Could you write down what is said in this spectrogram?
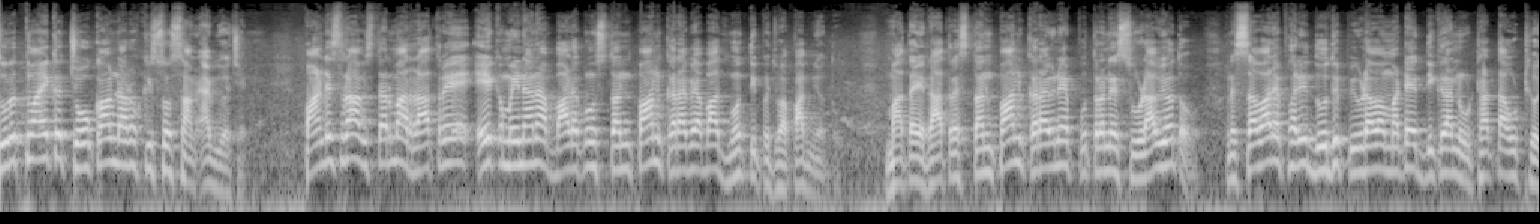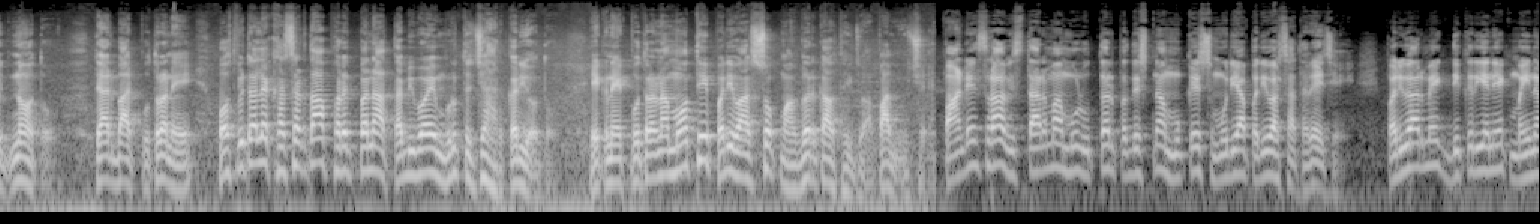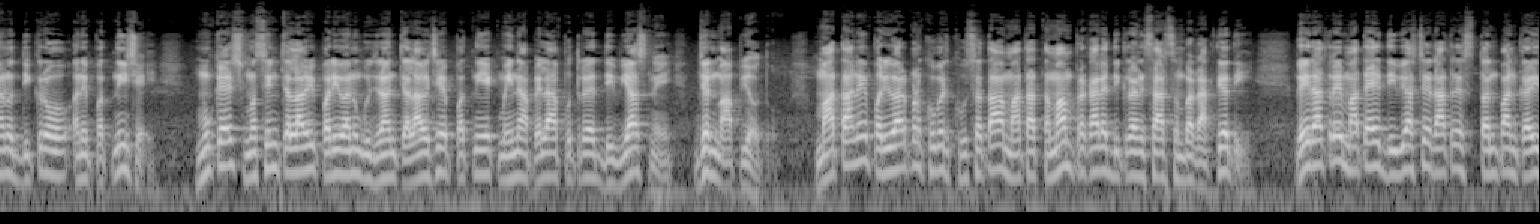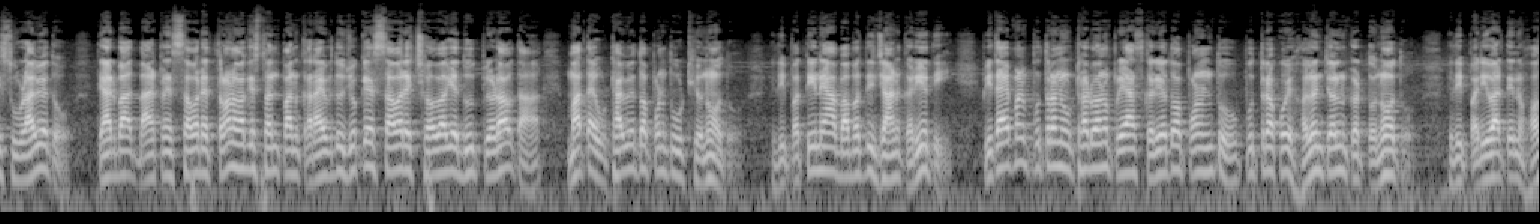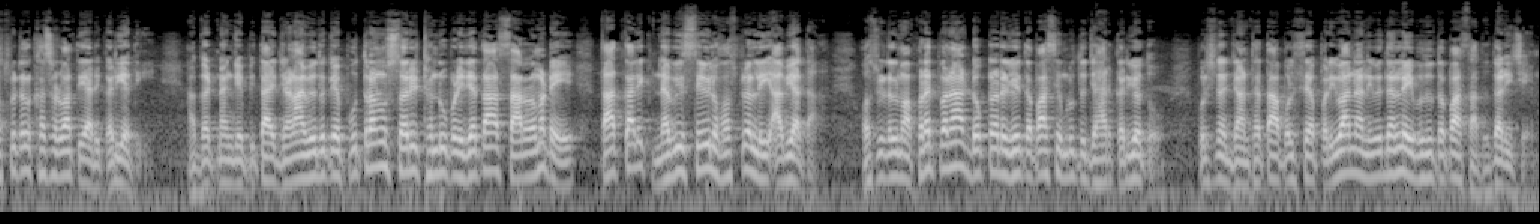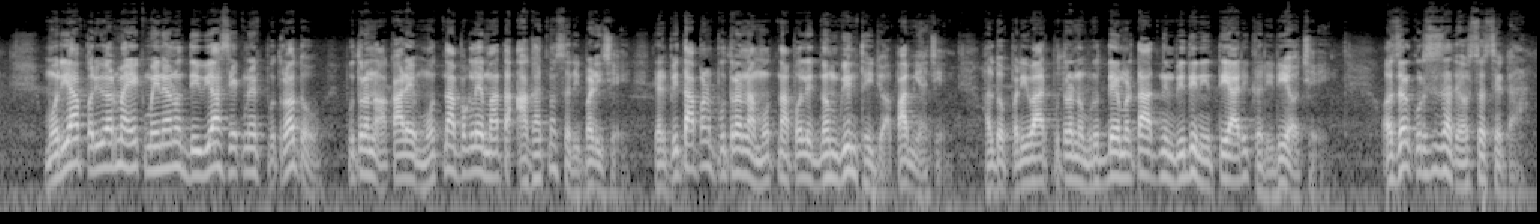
સુરતમાં એક ચોંકાવનારો કિસ્સો સામે આવ્યો છે. પાંડેસરા વિસ્તારમાં રાત્રે એક મહિનાના બાળકનું સ્તનપાન કરાવ્યા બાદ મોત નીપજવા પામ્યું હતું. માતાએ રાત્રે સ્તનપાન કરાવીને પુત્રને સુવડાવ્યો હતો અને સવારે ફરી દૂધ પીવડાવવા માટે દીકરાને ઉઠાડતા ઉઠ્યો જ ન હતો. ત્યારબાદ પુત્રને હોસ્પિટલે ખસેડતા ફરજ પરના તબીબોએ મૃત જાહેર કર્યો હતો. એકને એક પુત્રના મોતથી પરિવાર શોકમાં ગરકાવ થઈ જવા પામ્યું છે. પાંડેસરા વિસ્તારમાં મૂળ ઉત્તર પ્રદેશના મુકેશ મોરિયા પરિવાર સાથે રહે છે. પરિવારમાં એક દીકરી અને એક મહિનાનો દીકરો અને પત્ની છે. મુકેશ મશીન ચલાવી પરિવારનું ગુજરાન ચલાવે છે. પત્ની એક મહિના પહેલા પુત્ર દિવ્યાસને જન્મ આપ્યો હતો. માતાને પરિવાર પણ ખૂબ જ ખુશ હતા. માતા તમામ પ્રકારે દીકરાની સાર સંભાળ રાખતી હતી. ગઈ રાત્રે માતાએ દિવ્યાસને રાત્રે સ્તનપાન કરી સુવડાવ્યો હતો. ત્યારબાદ બાળકને સવારે ત્રણ વાગે સ્તનપાન કરાવ્યું હતું. જોકે સવારે છ વાગે દૂધ પીવડાવતા માતાએ ઉઠાવ્યો હતો પણ તું ઉઠ્યો નહોતો. તેથી પતિને આ બાબતની જાણ કરી હતી. પિતાએ પણ પુત્રને ઉઠાડવાનો પ્રયાસ કર્યો હતો, પરંતુ પુત્ર કોઈ હલનચલન કરતો નહોતો. તેથી પરિવાર તેને હોસ્પિટલ ખસેડવા તૈયારી કરી હતી. આ ઘટના અંગે પિતાએ જણાવ્યું હતું કે પુત્રનું શરીર ઠંડુ પડી જતા સારવાર માટે તાત્કાલિક નવી સિવિલ હોસ્પિટલ લઈ આવ્યા હતા. હોસ્પિટલમાં ફરજ પરના ડોક્ટરે જોઈ તપાસે મૃત જાહેર કર્યો હતો. પોલીસને જાણ થતાં પોલીસે પરિવારના નિવેદન લઈ વધુ તપાસ હાથ ધરી છે. મોરિયા પરિવારમાં એક મહિનાનો દિવ્યાસ એકનો એક પુત્ર હતો. પુત્રના અકાળે મોતના પગલે માતા આઘાતમાં સરી પડી છે. જ્યારે પિતા પણ પુત્રના મોતના પગલે ગમગીન થઈ જવા પામ્યા છે. હાલ તો પરિવાર પુત્રનો મૃતદેહ મળતા આજની વિધિની તૈયારી કરી રહ્યો છે. અઝર કુરશી સાથે હર્ષદ સેટા.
